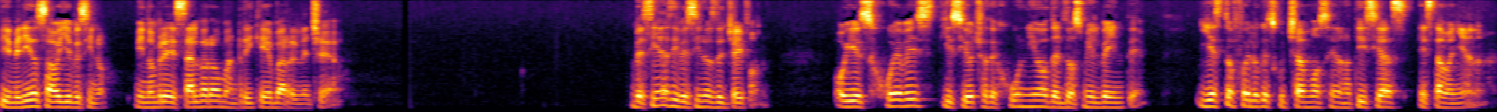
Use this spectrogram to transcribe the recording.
Bienvenidos a Oye Vecino. Mi nombre es Álvaro Manrique Barrenechea. Vecinas y vecinos de JFON. Hoy es jueves 18 de junio del 2020 y esto fue lo que escuchamos en las noticias esta mañana.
